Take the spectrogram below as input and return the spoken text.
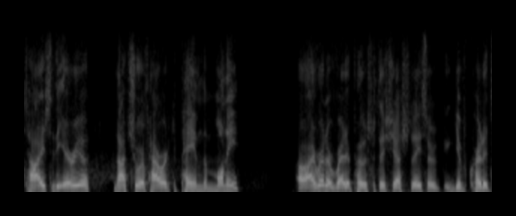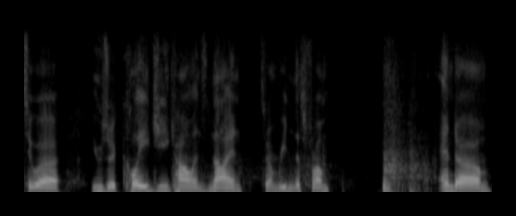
ties to the area. Not sure if Howard could pay him the money. Uh, I read a Reddit post with this yesterday, so give credit to uh, user Clay G Collins nine. That's where I'm reading this from. And um,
